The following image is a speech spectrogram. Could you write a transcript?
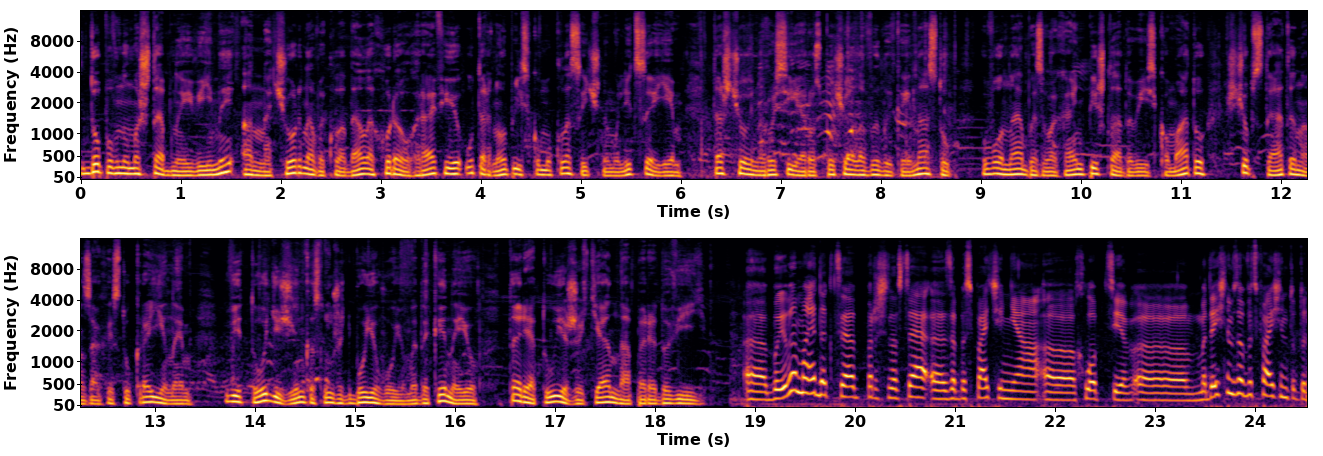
До повномасштабної війни Анна Чорна викладала хореографію у Тернопільському класичному ліцеї. Та щойно Росія розпочала великий наступ. Вона без вагань пішла до військомату, щоб стати на захист України. Відтоді жінка служить бойовою медикинею та рятує життя на передовій. Е, Бойовий медик це перш за все е, забезпечення е, хлопців медичним забезпеченням, тобто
